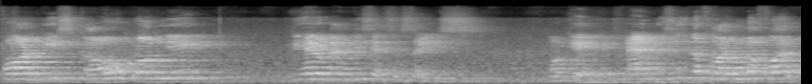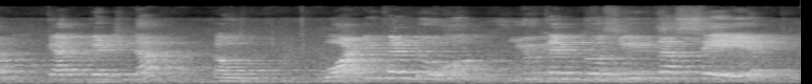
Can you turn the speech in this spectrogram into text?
For this count only we have done this exercise. Okay. And this is the calculating the count. What you can do, you can proceed the same,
